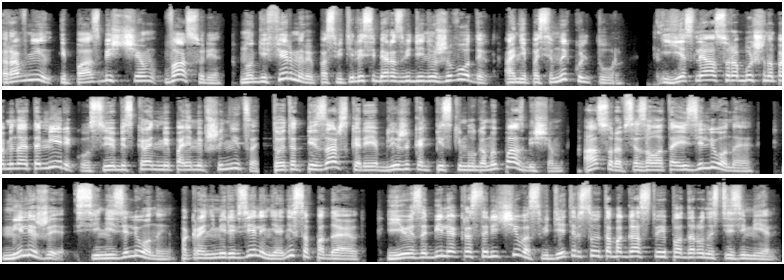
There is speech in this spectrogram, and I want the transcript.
равнин и пастбищ, чем в Асуре. Многие фермеры посвятили себя разведению животных, а не посевных культур. Если Асура больше напоминает Америку с ее бескрайними полями пшеницы, то этот пейзаж скорее ближе к альпийским лугам и пастбищам. Асура вся золотая и зеленая. Мили же сине-зеленый. по крайней мере в зелени они совпадают. Ее изобилие красноречиво свидетельствует о богатстве и плодородности земель.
